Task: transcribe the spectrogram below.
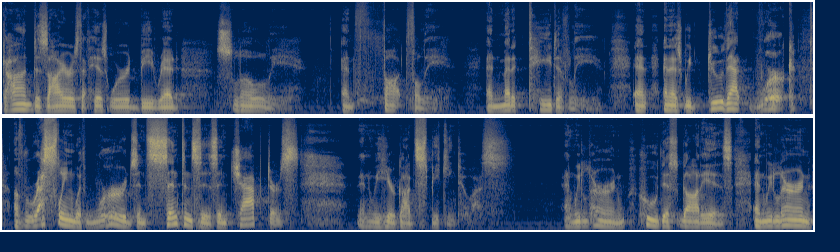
God desires that His word be read slowly and thoughtfully and meditatively and, and as we do that work of wrestling with words and sentences and chapters, then we hear God speaking to and we learn who this God is, and we learn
